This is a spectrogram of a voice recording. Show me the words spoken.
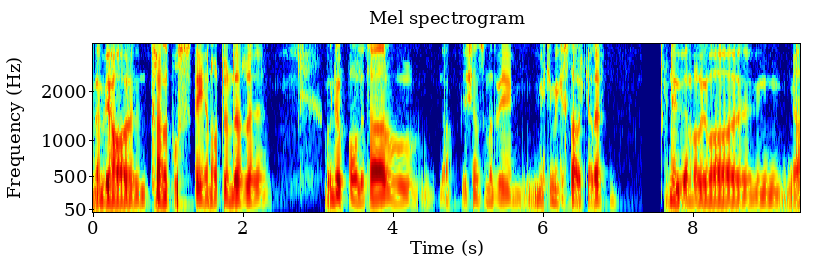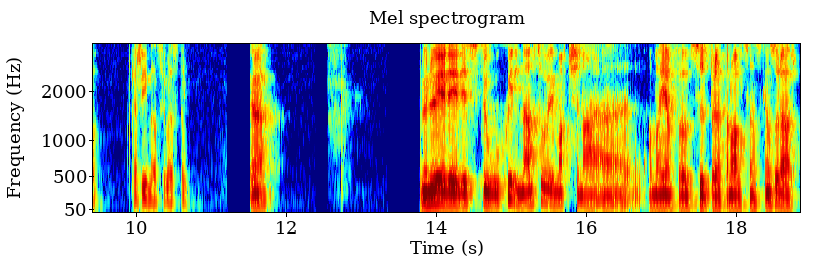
Men vi har tränat på stenhårt under, under uppehållet här och ja, det känns som att vi är mycket, mycket starkare nu än vad vi var ja, kanske innan semestern. Ja. Men nu är det, det är stor skillnad så i matcherna eh, om man jämför Superettan och Allsvenskan sådär.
